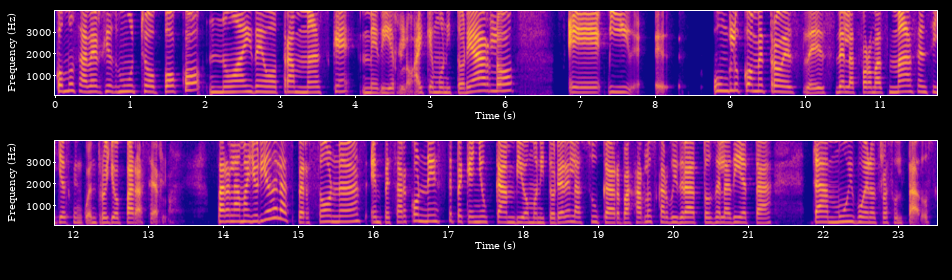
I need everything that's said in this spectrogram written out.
¿cómo saber si es mucho o poco? No hay de otra más que medirlo. Hay que monitorearlo, eh, y eh, un glucómetro es, de las formas más sencillas que encuentro yo para hacerlo. Para la mayoría de las personas, empezar con este pequeño cambio, monitorear el azúcar, bajar los carbohidratos de la dieta, da muy buenos resultados.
